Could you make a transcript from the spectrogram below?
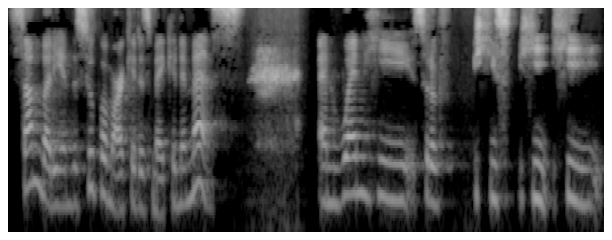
somebody in the supermarket is making a mess. And when he sort of he's he he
